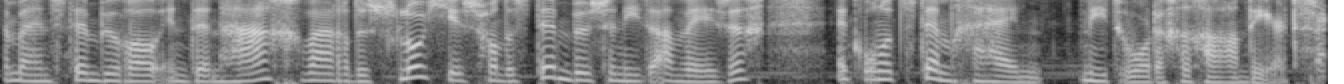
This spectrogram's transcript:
En bij een stembureau in Den Haag waren de slotjes van de stembussen niet aanwezig... en kon het stemgeheim niet worden gegarandeerd.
